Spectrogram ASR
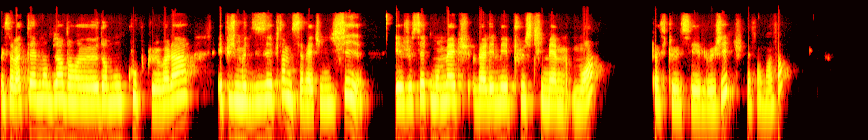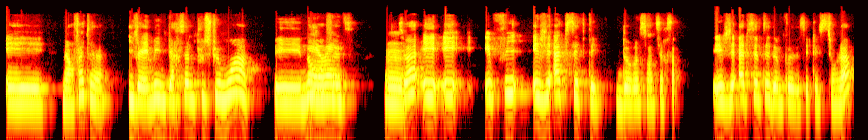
mais ça va tellement bien dans, euh, dans mon couple que voilà. Et puis, je me disais, putain, mais ça va être une fille. Et je sais que mon mec va l'aimer plus qu'il m'aime moi, parce que c'est logique, c'est son enfant. Et, mais en fait, il va aimer une personne plus que moi. Et non, et en ouais. fait. Mm. Tu vois et, et, et puis, et j'ai accepté de ressentir ça. Et j'ai accepté de me poser ces questions-là.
